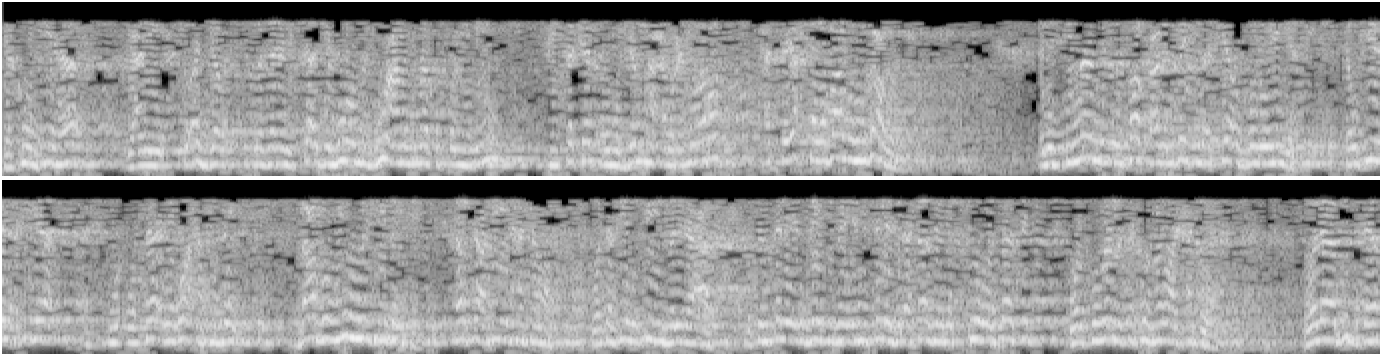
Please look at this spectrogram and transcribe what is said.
يكون فيها يعني تؤجر مثلا يستاجر هو ومجموعه من الناس الطيبين في سكن أو مجمع أو عمارة حتى يحصل بعضهم بعضا. الاهتمام بالإنفاق على البيت الأشياء الضرورية توفير الأشياء وسائل الراحة في البيت. بعضهم يهمل في بيته ترتع فيه الحشرات وتسير فيه البلاعات وتمتلئ البيت يمتلئ بالاثاث المكسور والفاسد والقمامه تكون رائحتها ولا بد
